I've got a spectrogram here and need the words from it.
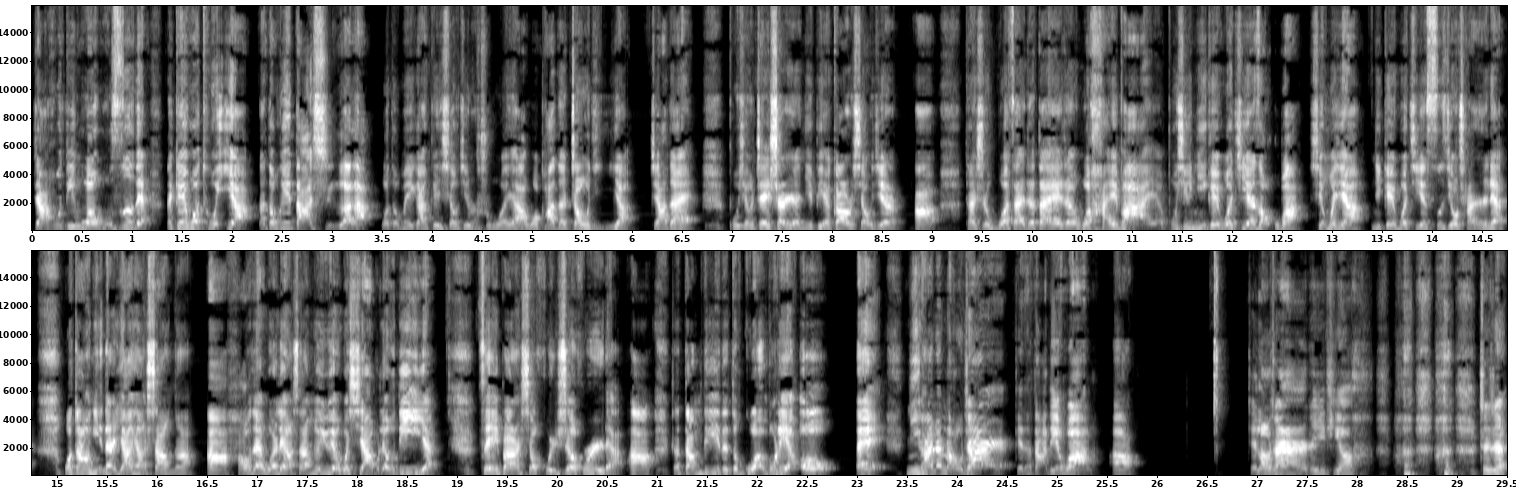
然后叮咣五四的，那给我腿呀，那都给打折了，我都没敢跟小静说呀，我怕她着急呀。贾代，不行，这事儿啊，你别告诉小静啊。但是我在这待着，我害怕呀。不行，你给我接走吧，行不行？你给我接四九城的，我到你那养养伤啊啊！好歹我两三个月我下不了地呀。这帮小混社会的啊，这当地的都管不了。哎，你看这老丈人给他打电话了啊。这老丈人这一听，这是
